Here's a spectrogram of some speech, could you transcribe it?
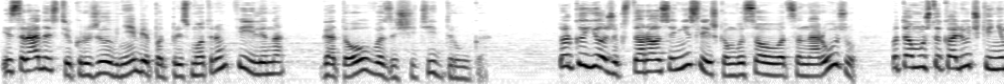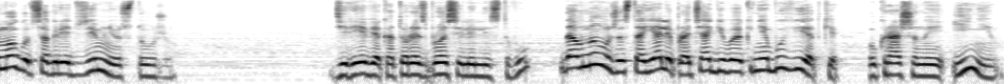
и с радостью кружил в небе под присмотром филина, готового защитить друга. Только ежик старался не слишком высовываться наружу, потому что колючки не могут согреть в зимнюю стужу. Деревья, которые сбросили листву, давно уже стояли, протягивая к небу ветки, украшенные инием,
